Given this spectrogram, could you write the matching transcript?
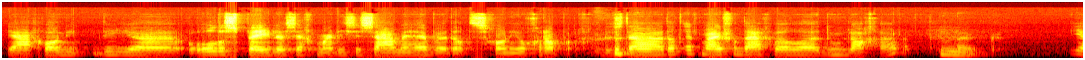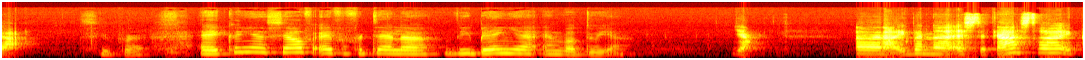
ja, gewoon die, die rollen spelen, zeg maar, die ze samen hebben, dat is gewoon heel grappig. Dus daar, dat heeft mij vandaag wel doen lachen. Leuk. Ja. Super. Hey, kun je zelf even vertellen wie ben je en wat doe je? Ja. Uh, nou, ik ben Esther Kaastra. Ik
